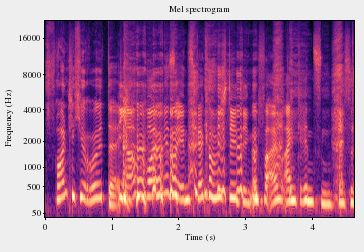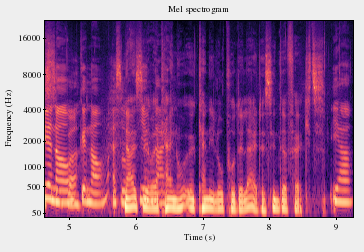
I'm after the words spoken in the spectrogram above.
freundliche Röte. Ja, wollen wir sehen. Das kann man bestätigen. Und vor allem ein Grinsen. Das ist genau, super. genau. Also, Nein, es ist aber kein, keine Lobhudelei. Das sind Effekte. Ja,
